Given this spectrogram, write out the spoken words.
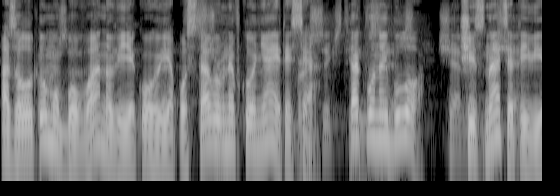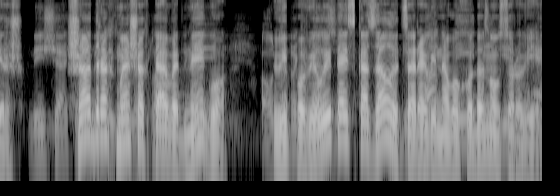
А золотому бованові, якого я поставив, не вклоняєтеся. Так воно й було. 16-й вірш. Шадрах, Мешах та Аведнего відповіли та й сказали цареві Навуходоносорові:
